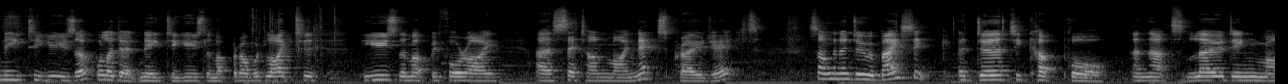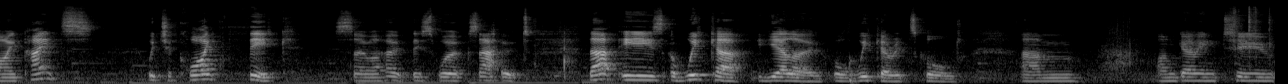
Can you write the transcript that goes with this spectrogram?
need to use up. Well, I don't need to use them up, but I would like to use them up before I uh, set on my next project. So I'm going to do a basic, a dirty cup pour, and that's loading my paints, which are quite thick, so I hope this works out. That is a wicker yellow, or wicker it's called. Um, I'm going to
